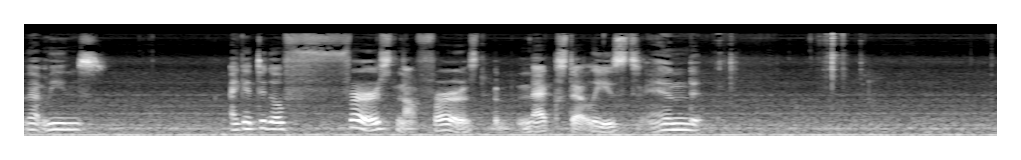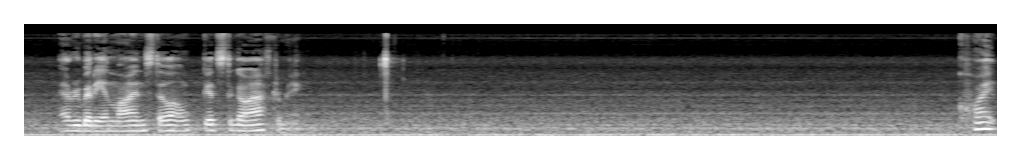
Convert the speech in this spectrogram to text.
That means I get to go first, not first, but next at least, and everybody in line still gets to go after me. Quite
